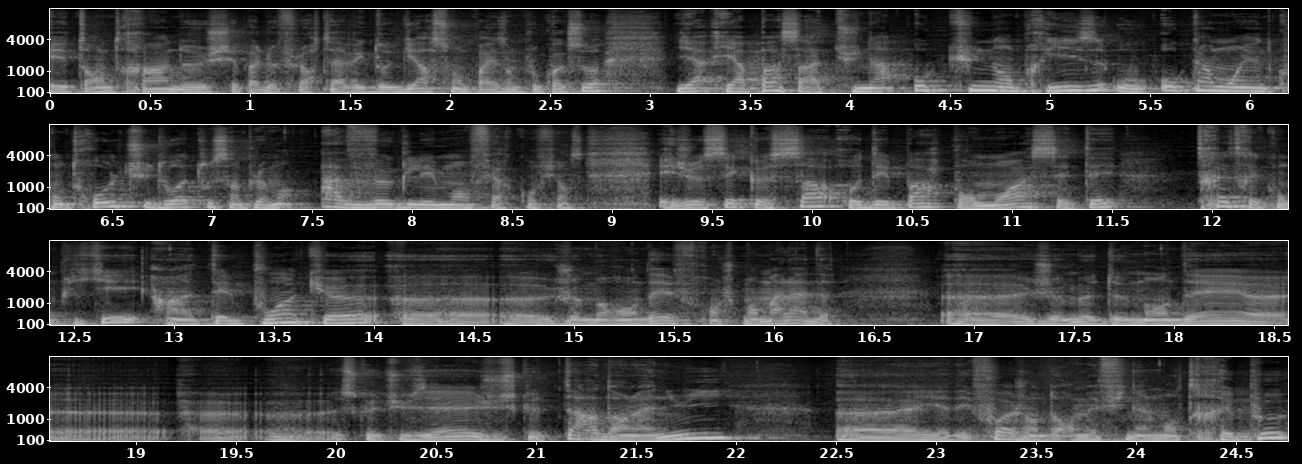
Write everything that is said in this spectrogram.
es en train de, je sais pas, de flirter avec d'autres garçons par exemple ou quoi que ce soit. Il n'y a, a, pas ça. Tu n'as aucune emprise ou aucun moyen de contrôle. Tu dois tout simplement aveuglément faire confiance. Et je sais que ça, au départ, pour moi, c'était très très compliqué à un tel point que euh, euh, je me rendais franchement malade. Je me demandais ce que tu faisais jusque tard dans la nuit. Il y a des fois, j'en dormais finalement très peu.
